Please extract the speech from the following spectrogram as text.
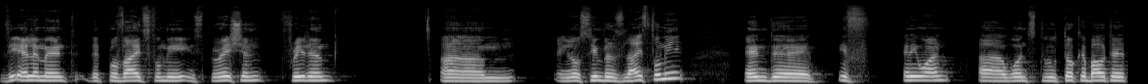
the element that provides for me inspiration, freedom, um, and, you know, symbols life for me. And uh, if anyone uh, wants to talk about it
